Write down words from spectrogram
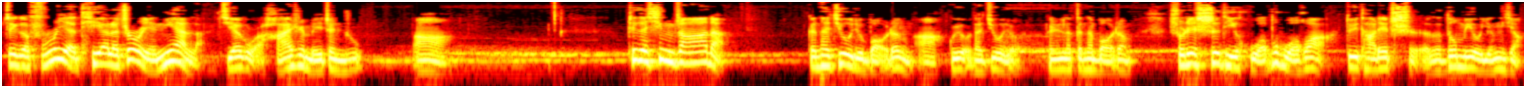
这个符也贴了，咒也念了，结果还是没镇住啊。这个姓扎的跟他舅舅保证啊，鬼友他舅舅。跟跟他保证说，这尸体火不火化对他的尺子都没有影响。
